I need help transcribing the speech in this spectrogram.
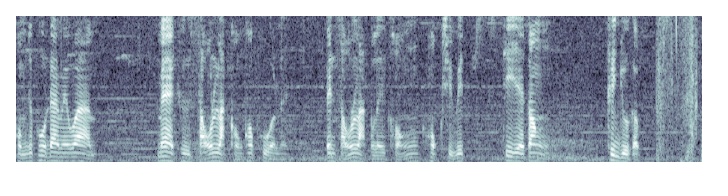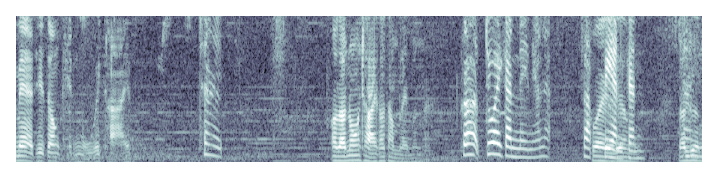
ผมจะพูดได้ไหมว่า แม่คือเสาหลักของครอบครัวเลย เป็นเสาหลักเลยของหกชีวิตที่จะต้องขึ้นอยู่กับแม่ที่ต้องเข็นหมูไปขาย ใช่ เอาแล้วน้องชายเขาทำอะไรบ้างอะ ก็ช่วยกันในเนี้ยแหละ สับช่วยเปลี่ยนเรื่อง กัน แล้วใช่ เรื่อง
